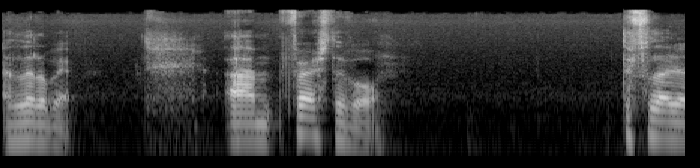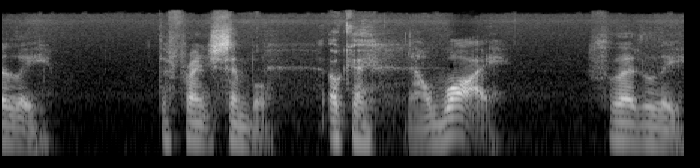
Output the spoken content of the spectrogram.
A little bit. Um, first of all, the fleur de lis, the French symbol. Okay. Now, why fleur de lis?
